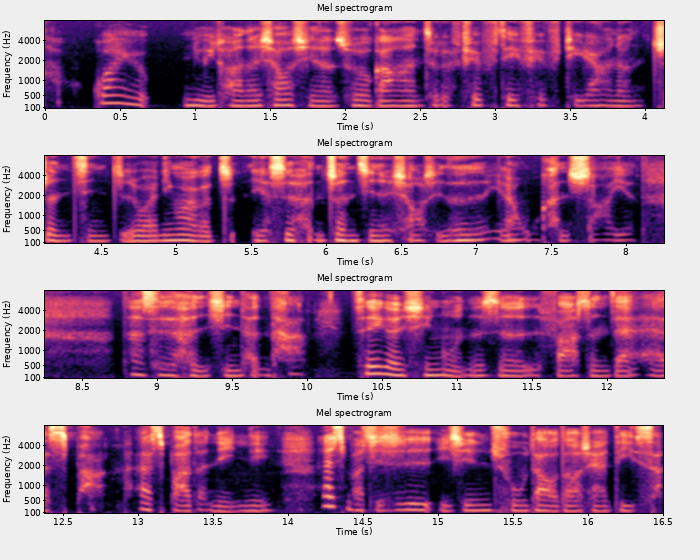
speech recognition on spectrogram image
好关于女团的消息呢，除了刚刚这个 fifty fifty 让人震惊之外，另外一个也是很震惊的消息，真是让我很傻眼，但是很心疼她。这个新闻呢是发生在 S Park ESPA 的宁宁 ESPA 其实已经出道到现在第三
